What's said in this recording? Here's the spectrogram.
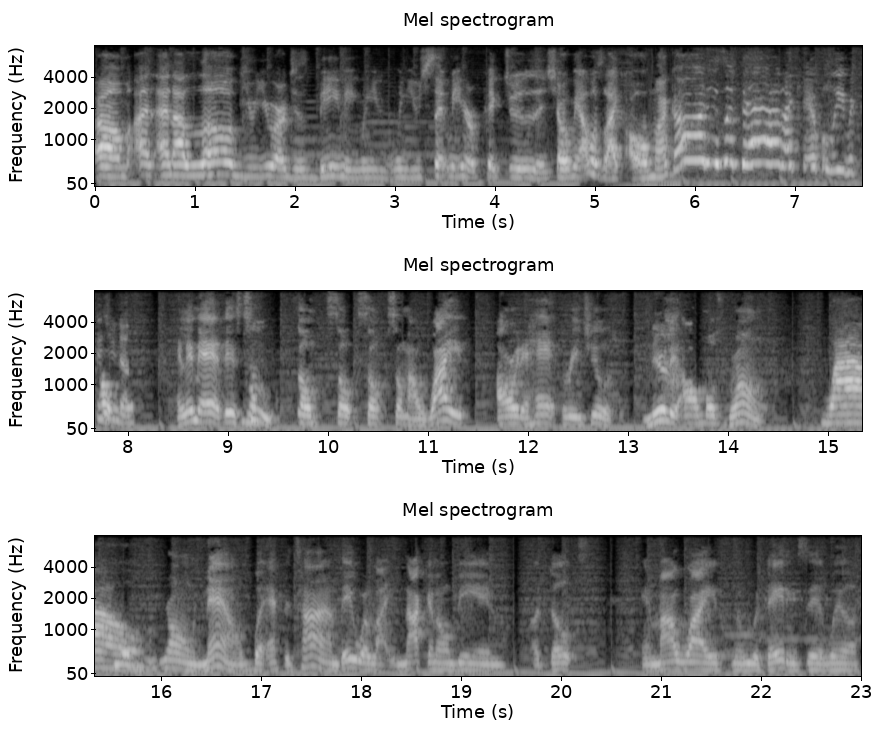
Um, and, and, I love you. You are just beaming when you when you sent me her pictures and showed me. I was like, oh my god, he's a dad! I can't believe it because oh, you know. And let me add this too. So so so so my wife already had three children, nearly almost grown. Wow. Grown now, but at the time they were like knocking on being adults. And my wife, when we were dating, said, "Well,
